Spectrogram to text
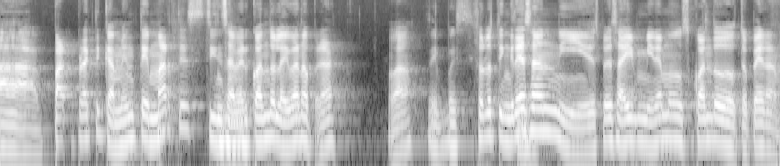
a prácticamente martes sin saber cuándo la iban a operar. ¿Va? pues. Solo te ingresan y después ahí miremos cuándo te operan.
